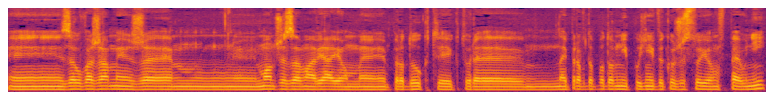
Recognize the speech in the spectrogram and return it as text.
E, Zauważamy, że mm, mądrze zamawiają produkty, które mm, najprawdopodobniej później wykorzystują w pełni.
